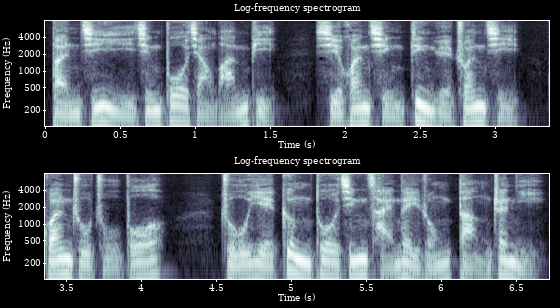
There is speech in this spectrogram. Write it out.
本集已经播讲完毕。喜欢请订阅专辑，关注主播主页，更多精彩内容等着你。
